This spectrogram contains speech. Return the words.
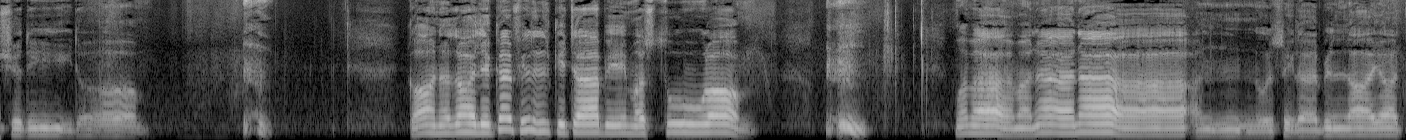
شديدا. كان ذلك في الكتاب مسطورا وما منعنا أن نرسل بالآيات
